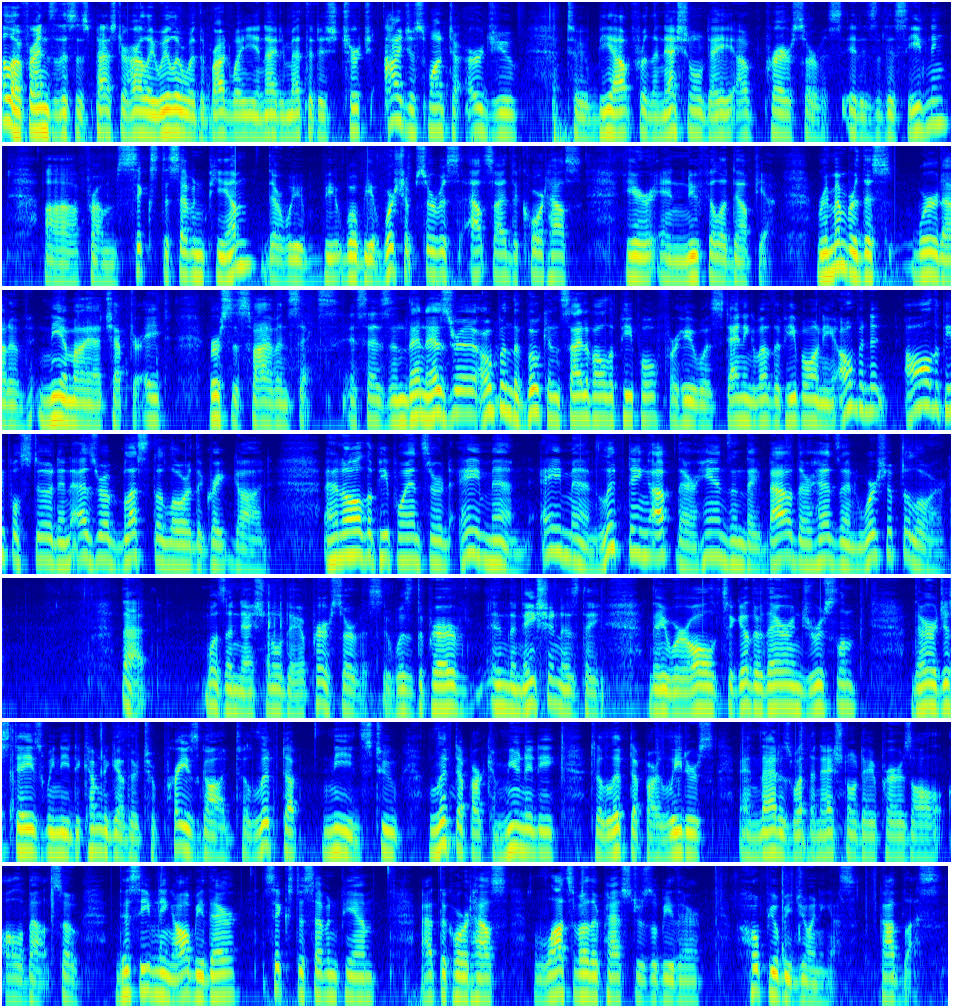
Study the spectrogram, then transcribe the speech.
Hello, friends. This is Pastor Harley Wheeler with the Broadway United Methodist Church. I just want to urge you to be out for the National Day of Prayer service. It is this evening uh, from 6 to 7 p.m. There will be, will be a worship service outside the courthouse here in New Philadelphia. Remember this word out of Nehemiah chapter 8, verses 5 and 6. It says, And then Ezra opened the book in sight of all the people, for he was standing above the people, and he opened it. All the people stood, and Ezra blessed the Lord, the great God. And all the people answered, Amen, Amen, lifting up their hands, and they bowed their heads and worshiped the Lord. That was a national day of prayer service. It was the prayer in the nation as they they were all together there in Jerusalem. There are just days we need to come together to praise God, to lift up needs, to lift up our community, to lift up our leaders, and that is what the National Day of Prayer is all, all about. So this evening I'll be there, 6 to 7 p.m. at the courthouse. Lots of other pastors will be there. Hope you'll be joining us. God bless.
